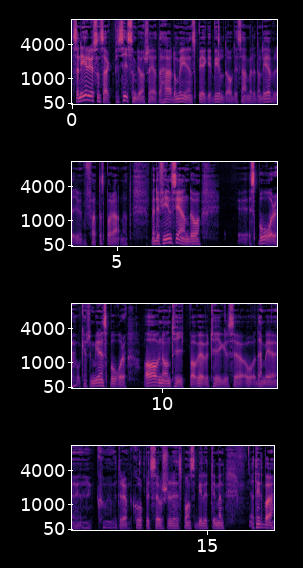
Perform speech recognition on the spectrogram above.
Sen är det ju som sagt, precis som Björn säger, att det här, de är ju en spegelbild av det samhälle de lever i. Det fattas bara annat. Men det finns ju ändå eh, spår, och kanske mer än spår, av någon typ av övertygelse och det här med eh, vet du, corporate social responsibility. Men jag tänkte bara,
